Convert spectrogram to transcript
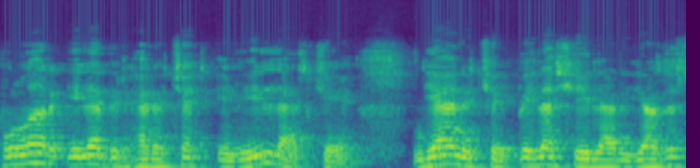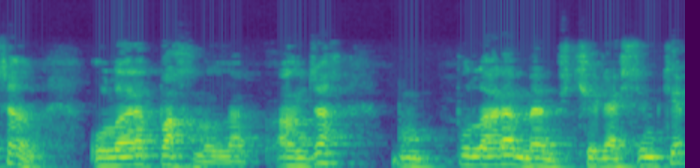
bunlar elə bir hərəkət eləyirlər ki, yəni ki, belə şeyləri yazırsan, onlara baxmırlar. Ancaq bu- bunlara mən fikirləşdim ki,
